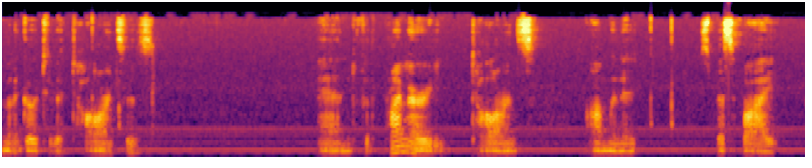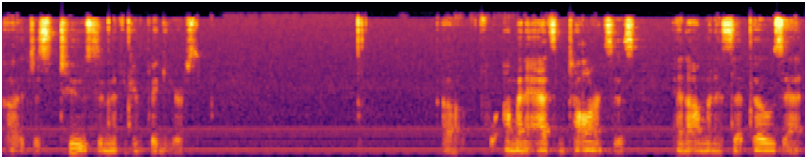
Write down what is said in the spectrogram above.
I'm going to go to the tolerances and for the primary tolerance I'm going to specify uh, just two significant figures. I'm going to add some tolerances and I'm going to set those at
